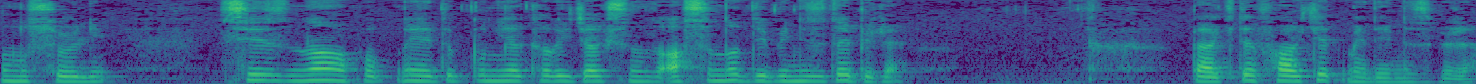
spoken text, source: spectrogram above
Onu söyleyeyim. Siz ne yapıp ne edip bunu yakalayacaksınız. Aslında dibinizde biri. Belki de fark etmediğiniz biri.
